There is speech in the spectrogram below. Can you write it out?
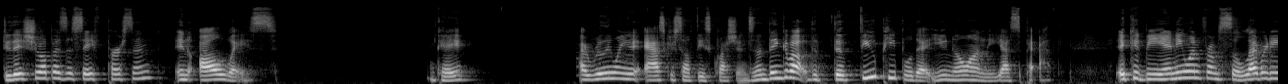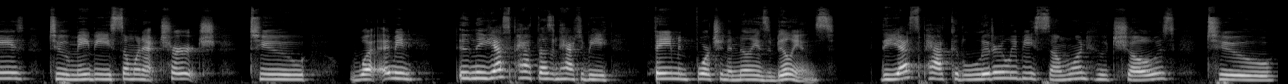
Do they show up as a safe person? In all ways. Okay? I really want you to ask yourself these questions and think about the, the few people that you know on the yes path. It could be anyone from celebrities to maybe someone at church to what, I mean, and the yes path doesn't have to be fame and fortune and millions and billions. The yes path could literally be someone who chose to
